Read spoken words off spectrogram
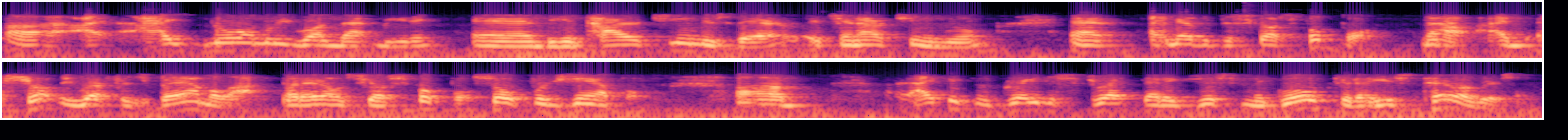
uh, I, I normally run that meeting, and the entire team is there. It's in our team room and I never discuss football. Now, I certainly reference BAM a lot, but I don't discuss football. So, for example, um, I think the greatest threat that exists in the globe today is terrorism.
